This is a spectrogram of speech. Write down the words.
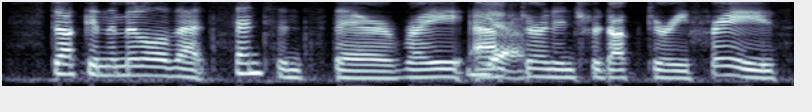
stuck in the middle of that sentence there, right? Yeah. After an introductory phrase,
